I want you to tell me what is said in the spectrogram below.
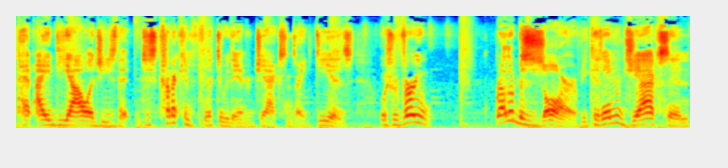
had ideologies that just kind of conflicted with Andrew Jackson's ideas, which were very rather bizarre because Andrew Jackson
